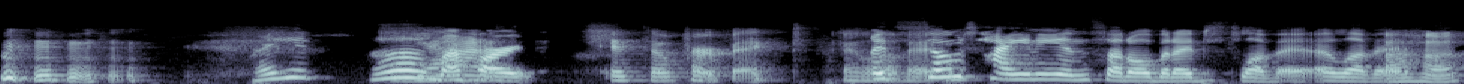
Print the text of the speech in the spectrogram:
Right? Oh, my heart. It's so perfect. I love It's it. so tiny and subtle, but I just love it. I love it. Uh huh.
